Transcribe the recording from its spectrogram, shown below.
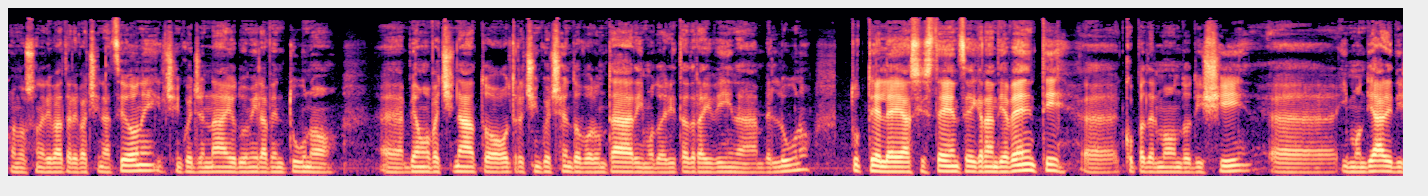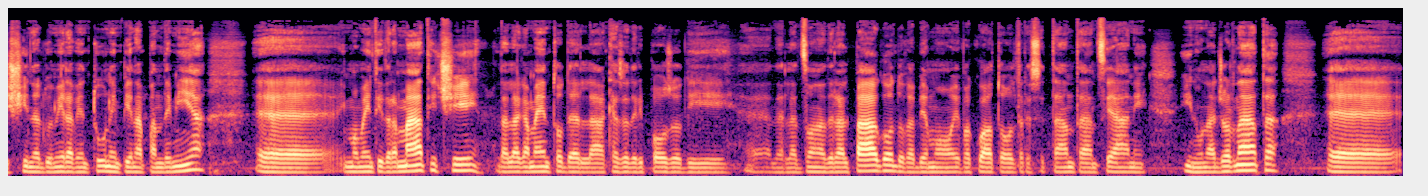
quando sono arrivate le vaccinazioni, il 5 gennaio 2021 eh, abbiamo vaccinato oltre 500 volontari in modalità drive-in a Belluno, tutte le assistenze ai grandi eventi, eh, Coppa del Mondo di sci, eh, i mondiali di sci nel 2021 in piena pandemia, eh, i momenti drammatici, l'allagamento della casa di riposo di, eh, nella zona dell'Alpago dove abbiamo evacuato oltre 70 anziani in una giornata eh,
